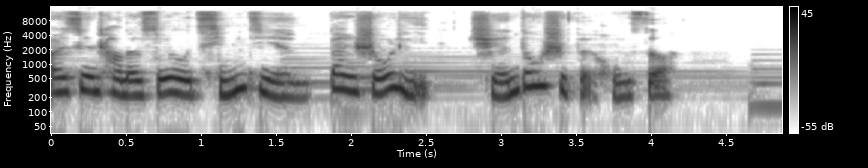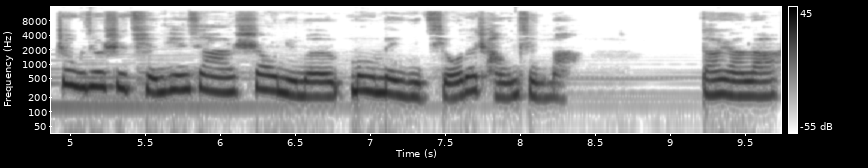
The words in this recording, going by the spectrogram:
而现场的所有请柬、伴手礼全都是粉红色，这不就是全天下少女们梦寐以求的场景吗？当然啦，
